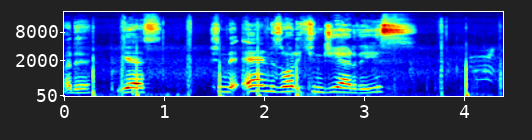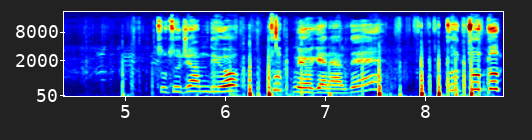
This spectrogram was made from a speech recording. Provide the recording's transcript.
Hadi yes. Şimdi en zor ikinci yerdeyiz. Tutacağım diyor. Tutmuyor genelde. Tut tut tut.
